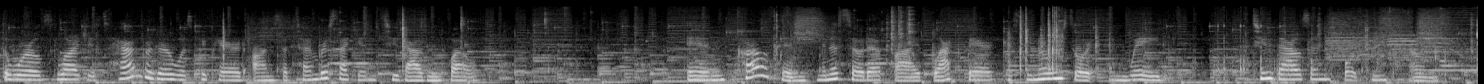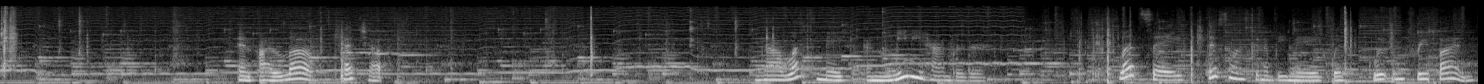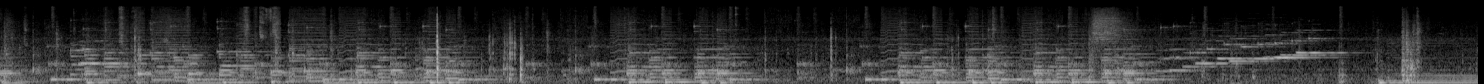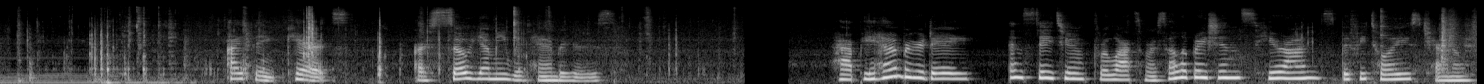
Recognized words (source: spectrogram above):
The world's largest hamburger was prepared on September 2, 2012 in Carlton, Minnesota by Black Bear Casino Resort and weighed 2,014 pounds. And I love ketchup. Now let's make a mini hamburger. Let's say this one's to be made with gluten-free bun. I think carrots are so yummy with hamburgers. Happy Hamburger Day! And stay tuned for lots more celebrations here on Spiffy Toys channel.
